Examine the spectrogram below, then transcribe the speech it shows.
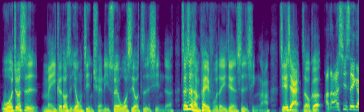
我就是每一个都是用尽全力，所以我是有自信的，这是很佩服的一件事情啦。接下来这首歌《阿达西世界》，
